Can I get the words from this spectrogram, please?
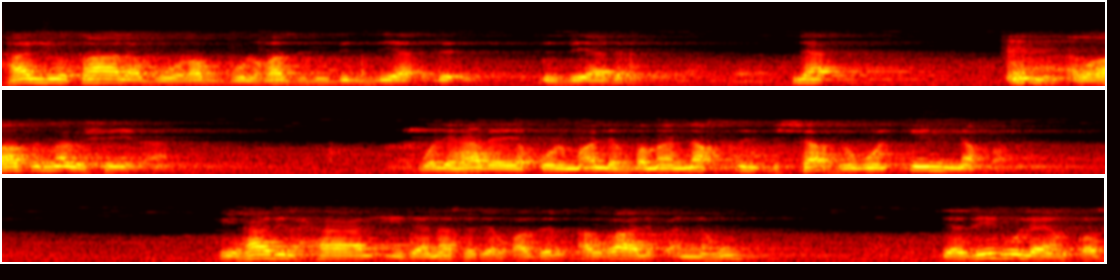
هل يطالب رب الغزل بالزيادة؟ لا. الغاصب ما له شيء الآن. ولهذا يقول المؤلف ضمان نقصه بالشرط يقول إن نقص. في هذه الحال إذا نسج الغزل الغالب أنه يزيد ولا ينقص؟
